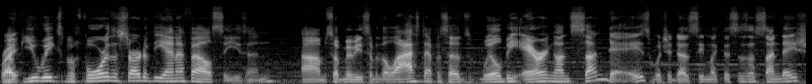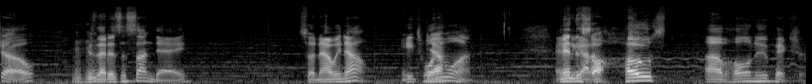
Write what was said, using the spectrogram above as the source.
right? A few weeks before the start of the NFL season. Um, so maybe some of the last episodes will be airing on Sundays, which it does seem like this is a Sunday show because Mhm. that is a Sunday. So now we know 821. And Man, we this got a host of whole new pictures.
